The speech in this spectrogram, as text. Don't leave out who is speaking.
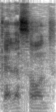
Speaker 1: cara essa onda.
